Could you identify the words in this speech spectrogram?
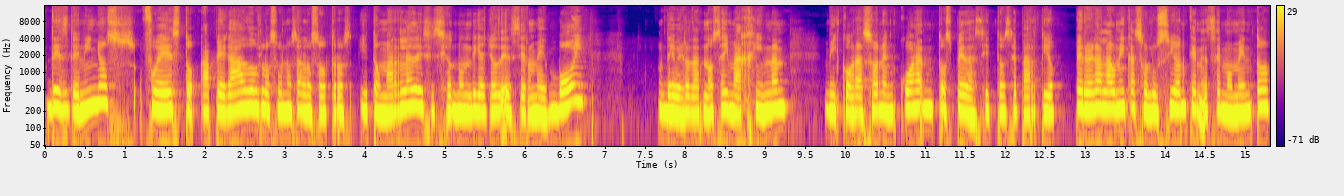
Desde niños fue esto, apegados los unos a los otros y tomar la decisión un día yo de decirme voy, de verdad no se imaginan mi corazón en cuántos pedacitos se partió pero era la única solución que en ese momento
